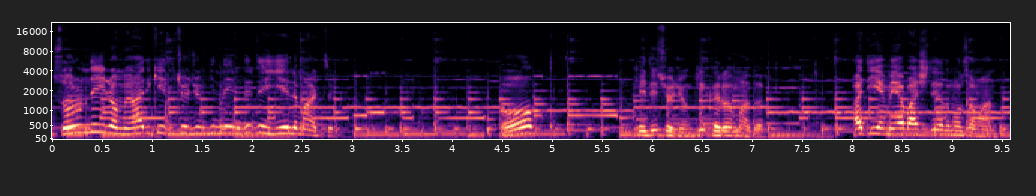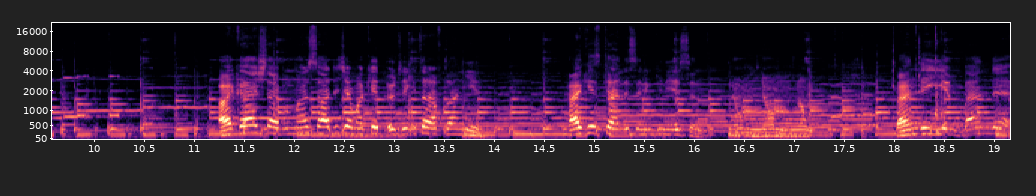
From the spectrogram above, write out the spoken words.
Sorun değil Romeo. Hadi kedi çocuğunkini de indir de yiyelim artık. Hop. Kedi çocuğunki kırılmadı. Hadi yemeye başlayalım o zaman. Arkadaşlar bunlar sadece maket öteki taraftan yiyin. Herkes kendisininkini yesin. Nom nom nom. Ben de yiyeyim ben de.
